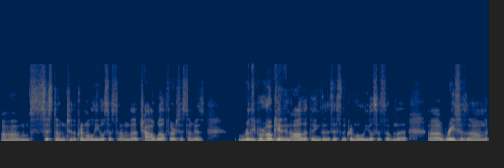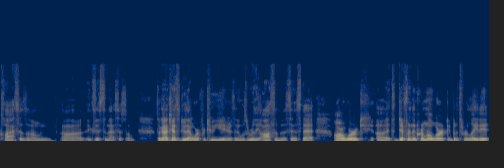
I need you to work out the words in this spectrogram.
um, system to the criminal legal system. The child welfare system is really broken in all the things that exist in the criminal legal system. The uh, racism, the classism uh, exists in that system. So I got a chance to do that work for two years, and it was really awesome in the sense that our work uh, it's different than criminal work, but it's related.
